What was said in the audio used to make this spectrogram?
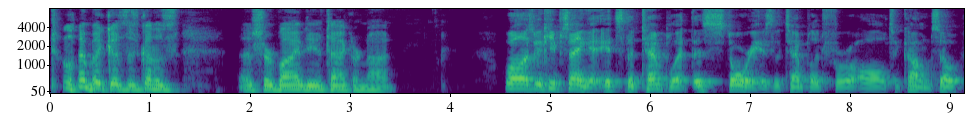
Telemachus is going to uh, survive the attack or not. Well, as we keep saying it, it's the template. This story is the template for all to come. So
